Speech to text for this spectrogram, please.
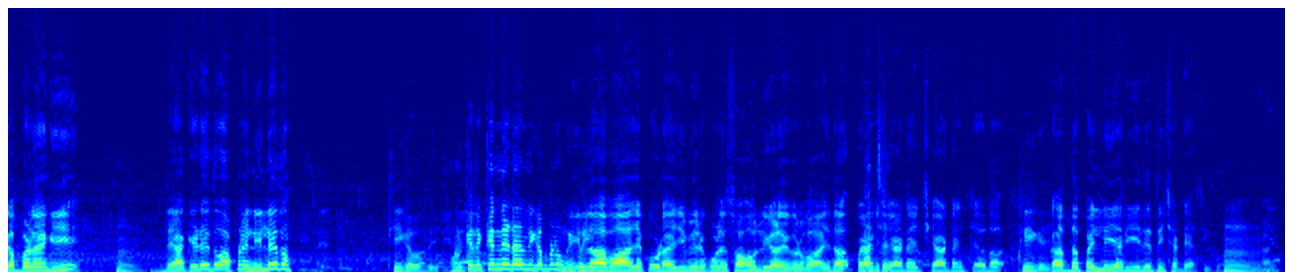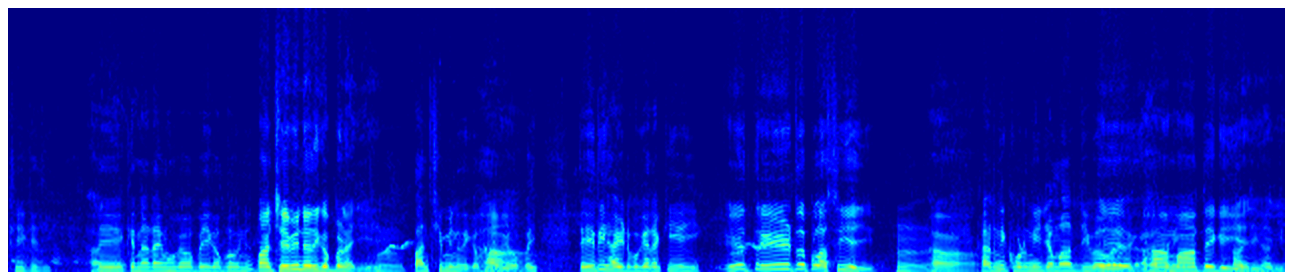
ਗੱਭਣ ਹੈਗੀ। ਹੂੰ। ਦਿਆ ਕਿਹੜੇ ਤੋਂ? ਆਪਣੇ ਨੀਲੇ ਤੋਂ? ਠੀਕ ਆ ਬਾਬਾ ਹੁਣ ਕਿੰਨੇ ਕਿੰਨੇ ਟਾਈਮ ਦੀ ਕੱਢਣੋਗੀ ਨੀਲਾ ਆਵਾਜ਼ ਘੋੜਾ ਜੀ ਮੇਰੇ ਕੋਲੇ ਸਹੌਲੀ ਵਾਲੇ ਗੁਰਬਾਜ ਦਾ 65 66 66 ਇੰਚ ਉਹਦਾ। ਠੀਕ ਹੈ ਜੀ। ਕੱਦ ਪਹਿਲੀ ਵਾਰੀ ਇਹਦੇ ਤੇ ਹੀ ਛੱਡਿਆ ਸੀ ਉਹ। ਹੂੰ ਠੀਕ ਹੈ ਜੀ। ਤੇ ਕਿੰਨਾ ਟਾਈਮ ਹੋ ਗਿਆ ਬਾਬਾ ਜੀ ਗੱਭਾ ਹੋਈ ਨੂੰ? 5-6 ਮਹੀਨੇ ਦੀ ਗੱਭਣ ਹੈ ਜੀ ਇਹ। ਹੂੰ 5-6 ਮਹੀਨੇ ਦੀ ਗੱਭਾ ਹੋਈ ਬਾਬਾ ਜੀ। ਤੇ ਇਹਦੀ ਹਾਈਟ ਵਗੈਰਾ ਕੀ ਹੈ ਜੀ? ਇਹ 63 ਪਲੱਸ ਹੀ ਹੈ ਜੀ। ਹੂੰ। ਹਾਂ। ਖੜਨੀ ਖੁੜਨੀ ਜਮਾ ਜੀਵਾ ਇਹ ਹਾਂ ਮਾਂ ਤੇ ਗਈ ਹੈ ਜੀ ਇਹ ਵੀ।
